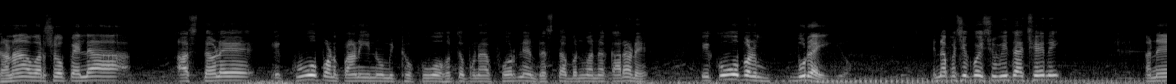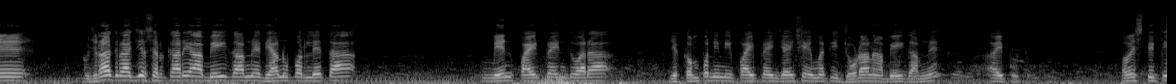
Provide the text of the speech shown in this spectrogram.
ઘણા વર્ષો પહેલાં આ સ્થળે એક કૂવો પણ પાણીનો મીઠો કૂવો હતો, પણ આ ફોરલેન રસ્તા બનવાના કારણે એ કૂવો પણ બુરાઈ ગયો. એના પછી કોઈ સુવિધા છે નહીં. અને ગુજરાત રાજ્ય સરકારે આ બે ગામને ધ્યાન ઉપર લેતા મેન પાઇપલાઇન દ્વારા જે કંપનીની પાઇપલાઇન જાય છે, એમાંથી જોડાણ આ બે ગામને આપ્યું હતું. હવે સ્થિતિ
